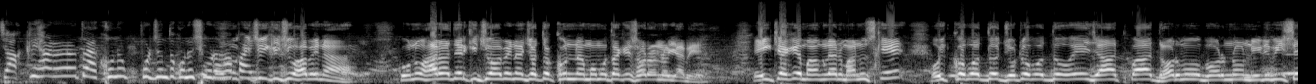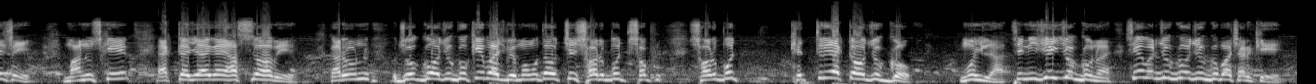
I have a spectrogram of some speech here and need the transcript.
চাকরি হারারা তো এখনও পর্যন্ত কোনো সুরাহা পায় কিছুই কিছু হবে না। কোনো হারাদের কিছু হবে না যতক্ষণ না মমতাকে সরানো যাবে। এইটাকে বাংলার মানুষকে ঐক্যবদ্ধ জোটবদ্ধ হয়ে জাত পাত ধর্ম বর্ণ নির্বিশেষে মানুষকে একটা জায়গায় আসতে হবে। কারণ যোগ্য অযোগ্য কে বাঁচবে? মমতা হচ্ছে সর্ব সব- সর্বক্ষেত্রে একটা অযোগ্য মহিলা। সে নিজেই যোগ্য নয়। সে আবার যোগ্য অযোগ্য বাছার কে?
